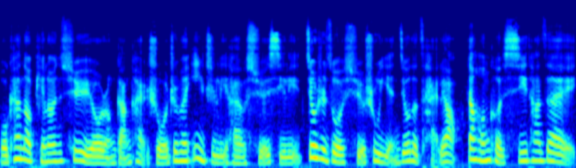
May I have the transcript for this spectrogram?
我看到评论区也有人感慨说，这份意志力还有学习力，就是做学术研究的材料。但很可惜，他在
